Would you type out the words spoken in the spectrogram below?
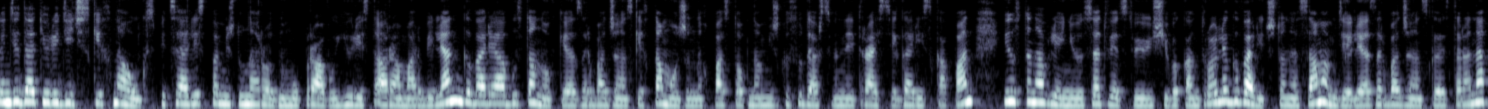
Кандидат юридических наук, специалист по международному праву юрист Арам Арбелян, говоря об установке азербайджанских таможенных постов на межгосударственной трассе Гарис-Капан и установлению соответствующего контроля, говорит, что на самом деле азербайджанская сторона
